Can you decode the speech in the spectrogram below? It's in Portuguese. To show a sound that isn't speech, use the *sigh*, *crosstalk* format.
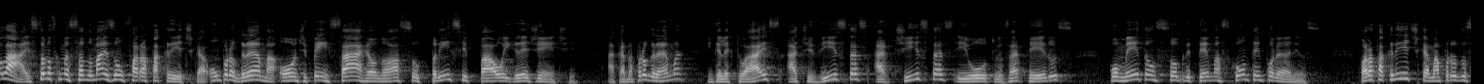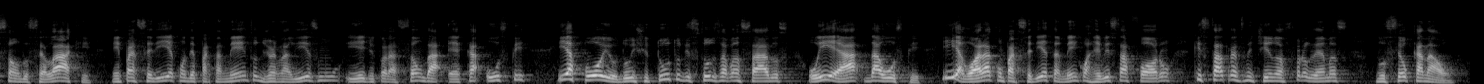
Olá, estamos começando mais um Farofa Crítica, um programa onde pensar é o nosso principal ingrediente. A cada programa, intelectuais, ativistas, artistas e outros arteiros comentam sobre temas contemporâneos. Farofa Crítica é uma produção do CELAC em parceria com o Departamento de Jornalismo e Editoração da ECA USP e apoio do Instituto de Estudos Avançados, o IEA, da USP. E agora com parceria também com a revista Fórum, que está transmitindo os programas no seu canal.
